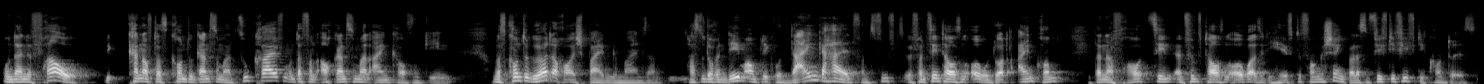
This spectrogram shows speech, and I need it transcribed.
und deine Frau kann auf das Konto ganz normal zugreifen und davon auch ganz normal einkaufen gehen. Und das Konto gehört auch euch beiden gemeinsam. Hast du doch in dem Augenblick, wo dein Gehalt von, von 10.000 Euro dort einkommt, deiner Frau 10, äh, 5.000 Euro, also die Hälfte von geschenkt, weil das ein 50-50-Konto ist.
